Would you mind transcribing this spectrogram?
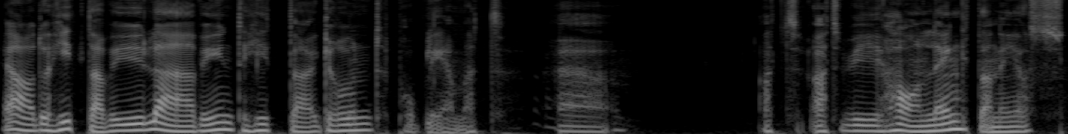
Ja, då hittar vi ju, lär vi ju inte hitta grundproblemet eh, att, att vi har en längtan i oss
